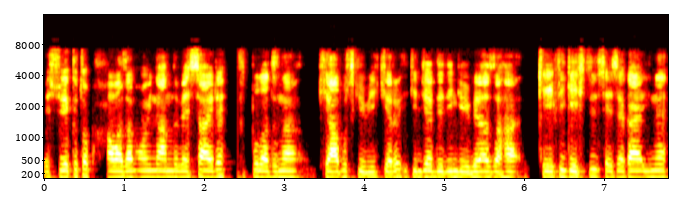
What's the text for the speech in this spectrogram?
Ve sürekli top havadan oynandı vesaire. Futbol adına kabus gibi ilk yarı. İkinci yarı dediğin gibi biraz daha keyifli geçti. SSK yine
